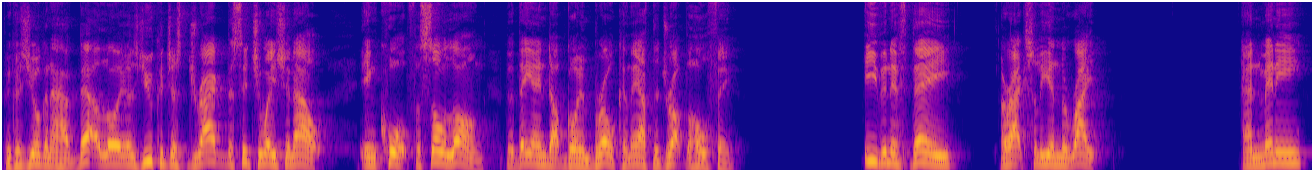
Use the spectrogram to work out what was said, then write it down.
Because you're going to have better lawyers. You could just drag the situation out in court for so long that they end up going broke and they have to drop the whole thing. Even if they are actually in the right. And many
